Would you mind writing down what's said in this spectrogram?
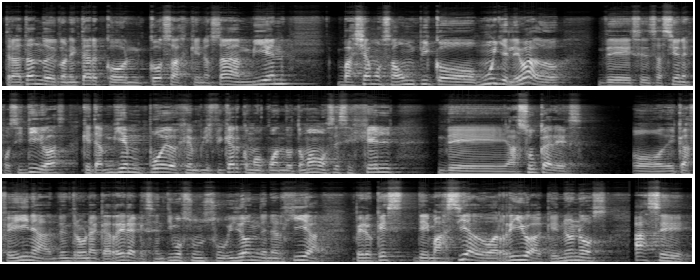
tratando de conectar con cosas que nos hagan bien, vayamos a un pico muy elevado de sensaciones positivas, que también puedo ejemplificar como cuando tomamos ese gel de azúcares o de cafeína dentro de una carrera que sentimos un subidón de energía, pero que es demasiado arriba, que no nos hace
